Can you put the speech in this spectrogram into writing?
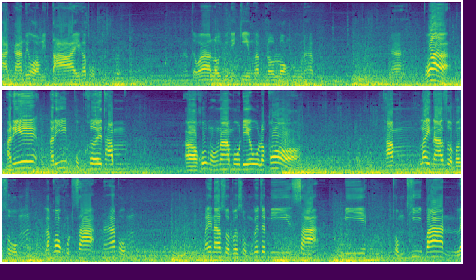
อ่านงานไม่ออกเลยตายครับผมแต่ว่าเราอยู่ในเกมครับเราลองดูนะครับนะเพราะว่าอันนี้อันนี้ผมเคยทำโคกหนองนาโมเดลแล้วก็ทำ ไร่นาส่วนผสมแล้วก็ขุดสะนะครับผมไร่นาส่วนผสมก็จะมีสะมีถมที่บ้านอะไร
